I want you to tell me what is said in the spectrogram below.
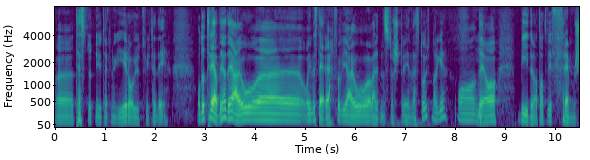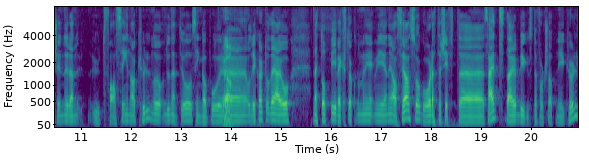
uh, teste ut nye teknologier og utvikle de. Og det tredje det er jo uh, å investere. For vi er jo verdens største investor, Norge. Og det mm. å bidra til at vi fremskynder den utfasingen av kull. Du nevnte jo Singapore, ja. Odd Rikard, og det er jo nettopp i vekstøkonomien i Asia så går dette skiftet seint. Der bygges det fortsatt ny kull.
